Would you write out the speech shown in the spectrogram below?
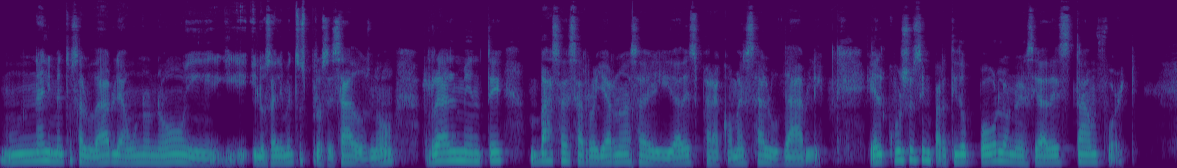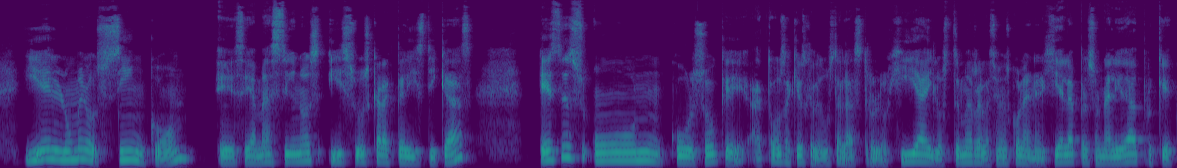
un alimento saludable a uno no y, los alimentos procesados, ¿no? Realmente vas a desarrollar nuevas habilidades para comer saludable. El curso es impartido por la Universidad de Stanford. Y el número 5 eh, se llama Signos y sus características. Este es un curso que a todos aquellos que les gusta la astrología y los temas relacionados con la energía y la personalidad, porque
